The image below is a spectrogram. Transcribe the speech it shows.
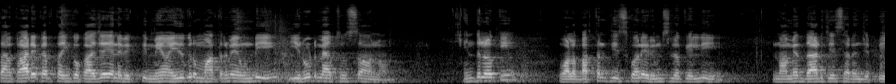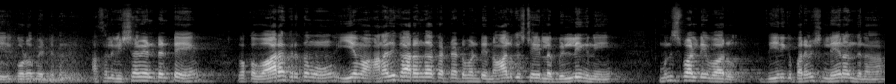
తన కార్యకర్త ఇంకొక అజయ్ అనే వ్యక్తి మేము ఐదుగురు మాత్రమే ఉండి ఈ రూట్ మ్యాప్ చూస్తూ ఉన్నాం. ఇంతలోకి వాళ్ళ భర్తను తీసుకొని రిమ్స్లోకి వెళ్ళి నా మీద దాడి చేశారని చెప్పి గొడవ పెట్టుకుంది. అసలు విషయం ఏంటంటే ఒక వారం క్రితము ఈమె అనధికారంగా కట్టినటువంటి నాలుగు స్టేర్ల బిల్డింగ్ని మున్సిపాలిటీ వారు దీనికి పర్మిషన్ లేనందున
